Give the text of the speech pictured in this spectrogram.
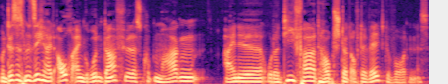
Und das ist mit Sicherheit auch ein Grund dafür, dass Kopenhagen eine oder die Fahrradhauptstadt auf der Welt geworden ist.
